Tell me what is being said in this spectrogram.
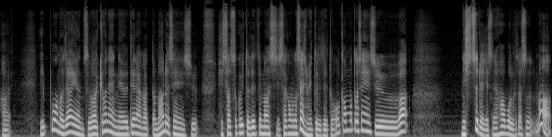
はい。一方のジャイアンツは去年ね、打てなかった丸選手、早速ヒット出てますし、坂本選手もヒット出てると、岡本選手は2出塁ですね、フォアボール2つ。まあ、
